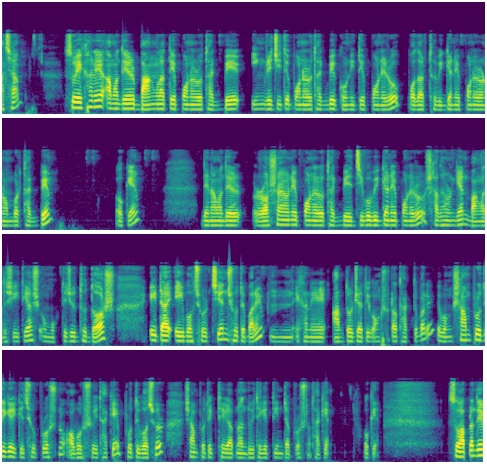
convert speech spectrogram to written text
আচ্ছা সো এখানে আমাদের বাংলাতে পনেরো থাকবে, ইংরেজিতে পনেরো থাকবে, গণিতে পনেরো, পদার্থবিজ্ঞানে পনেরো নম্বর থাকবে। ওকে দেন আমাদের রসায়নে পনেরো থাকবে, জীববিজ্ঞানে পনেরো, সাধারণ জ্ঞান, বাংলাদেশ ইতিহাস ও মুক্তিযুদ্ধ দশ। এটা এই বছর চেঞ্জ হতে পারে। এখানে আন্তর্জাতিক অংশটাও থাকতে পারে এবং সাম্প্রতিকের কিছু প্রশ্ন অবশ্যই থাকে প্রতি বছর। সাম্প্রতিক থেকে আপনার দুই থেকে তিনটা প্রশ্ন থাকে। ওকে সো আপনাদের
